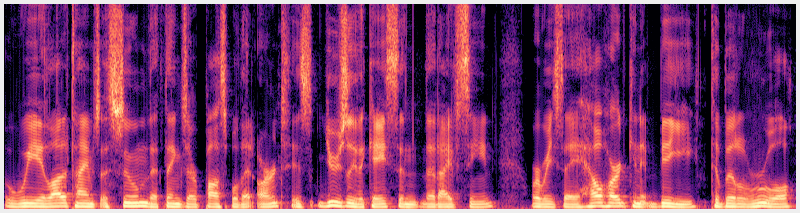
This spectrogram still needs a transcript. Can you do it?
we a lot of times assume that things are possible that aren't is usually the case and that I've seen where we say, how hard can it be to build a rule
